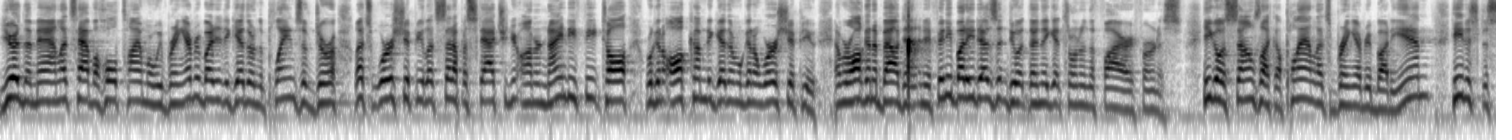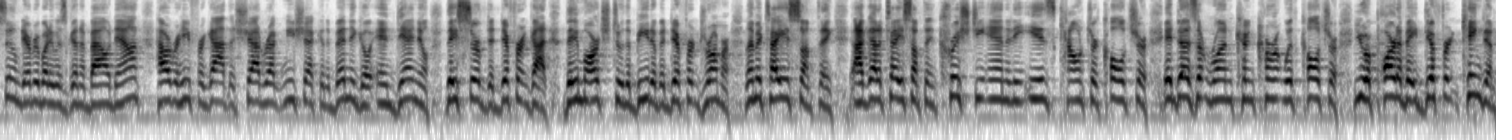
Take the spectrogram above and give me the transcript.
you're the man. Let's have a whole time where we bring everybody together in the plains of Dura. Let's worship you. Let's set up a statue in your honor, 90 feet tall. We're going to all come together and we're going to worship you. And we're all going to bow down. And if anybody doesn't do it, then they get thrown in the fiery furnace. He goes, Sounds like a plan. Let's bring everybody in. He just assumed everybody was going to bow down. However, he forgot that Shadrach, Meshach, and Abednego and Daniel, they served a different God. They marched to the beat of a different drummer. Let me tell you something. I got to tell you something. Christianity Christianity is counterculture. It doesn't run concurrent with culture. You are part of a different kingdom.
